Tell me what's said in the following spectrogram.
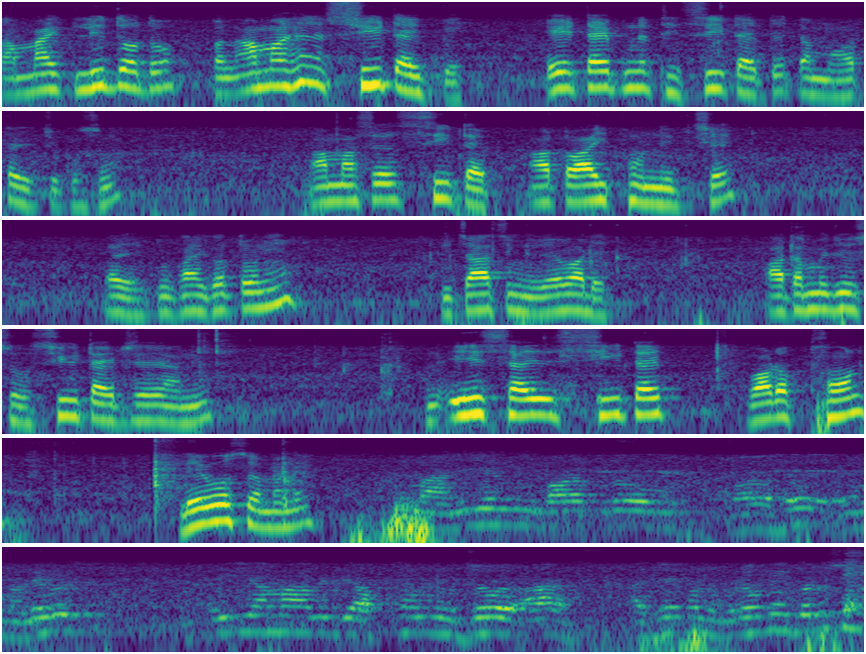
આ માઇક લીધો હતો પણ આમાં છે ને સી ટાઈપ એ ટાઈપ નથી સી ટાઈપ એ તમે બતાવી ચૂકું છું. આમાં છે સી ટાઈપ આ તો આઈફોનની જ છે. અરે તું કાંઈ કરતો નહીં. એ ચાર્જિંગ રહેવા આ તમે જોશો સી ટાઈપ છે આની. અને એ સાઈઝ સી ટાઈપ વાળો ફોન લેવો છે મને. એમાં રિયલમી વાળો છે, એમાં લેવો છે. એ આમાં જે આ ફોનનું જો આ જે ફોન બ્લોગિંગ કરું છું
